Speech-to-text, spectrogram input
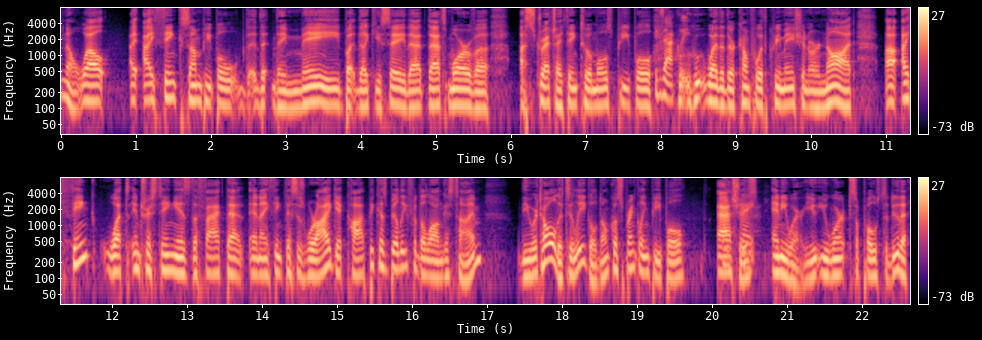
No, well, I, I think some people th- th- they may, but like you say, that that's more of a a stretch. I think to most people, Exactly. who, who, whether they're comfortable with cremation or not. Uh, I think what's interesting is the fact that, and I think this is where I get caught because Billy, for the longest time, you were told it's illegal. Don't go sprinkling people ashes right. anywhere. You you weren't supposed to do that.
